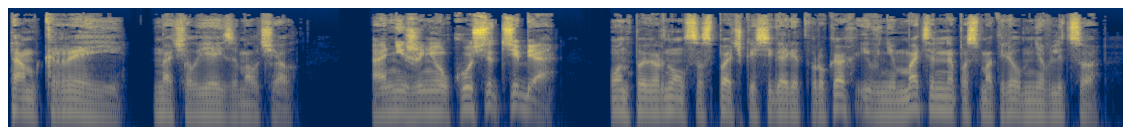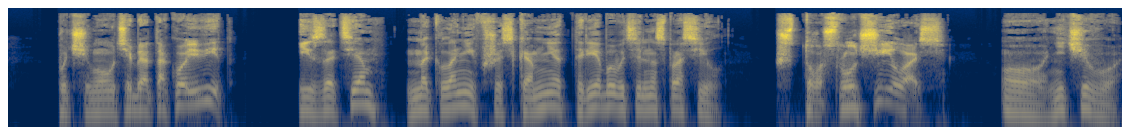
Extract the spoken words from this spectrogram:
Там Крэи, начал я и замолчал. Они же не укусят тебя. Он повернулся с пачкой сигарет в руках и внимательно посмотрел мне в лицо. Почему у тебя такой вид? И затем, наклонившись ко мне, требовательно спросил. Что случилось? О, ничего.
